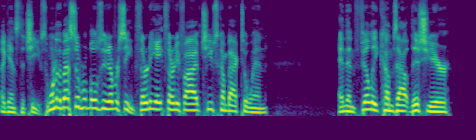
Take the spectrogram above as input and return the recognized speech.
against the Chiefs. One of the best Super Bowls you've ever seen 38 35. Chiefs come back to win. And then Philly comes out this year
